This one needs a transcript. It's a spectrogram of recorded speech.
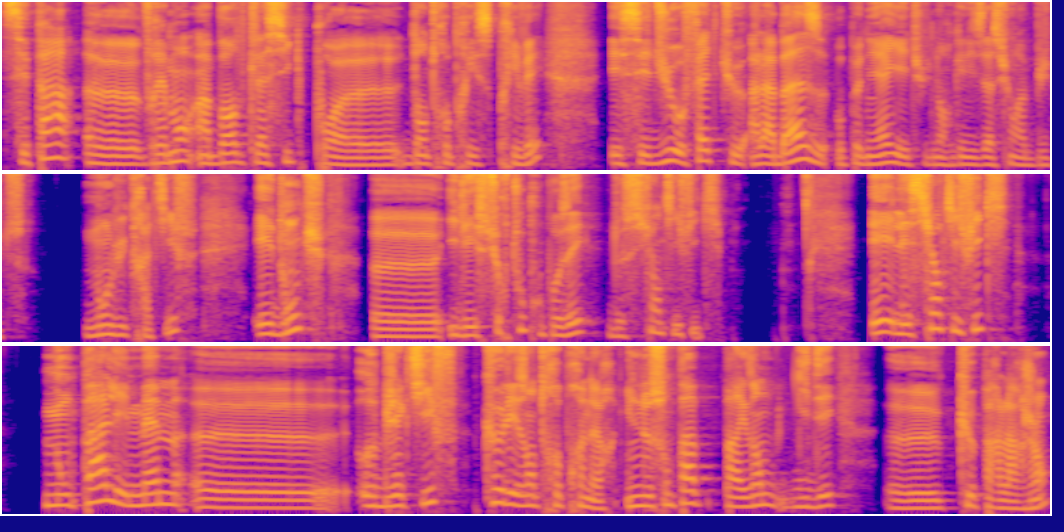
C'est pas euh, vraiment un board classique pour euh, d'entreprises privées, et c'est dû au fait qu'à la base, OpenAI est une organisation à but non lucratif, et donc il est surtout composé de scientifiques. Et les scientifiques n'ont pas les mêmes objectifs que les entrepreneurs. Ils ne sont pas, par exemple, guidés euh, que par l'argent.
